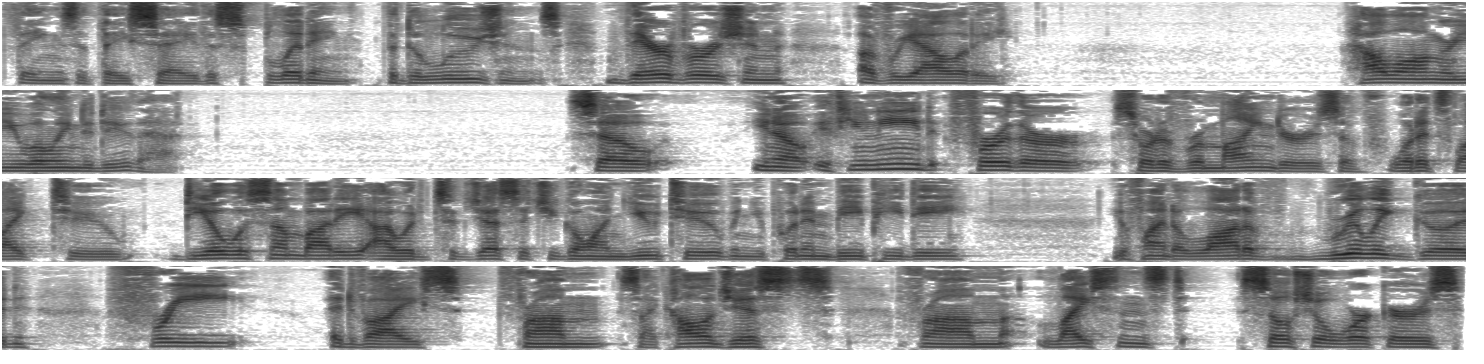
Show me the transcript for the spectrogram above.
things that they say, the splitting, the delusions, their version of reality. How long are you willing to do that? So, you know, if you need further sort of reminders of what it's like to deal with somebody, I would suggest that you go on YouTube and you put in BPD. You'll find a lot of really good free advice from psychologists, from licensed social workers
